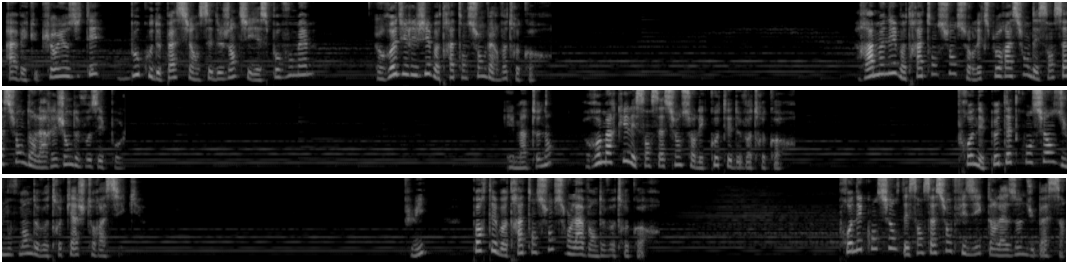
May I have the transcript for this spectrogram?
avec curiosité, beaucoup de patience et de gentillesse pour vous-même, redirigez votre attention vers votre corps. Ramenez votre attention sur l'exploration des sensations dans la région de vos épaules. Et maintenant, remarquez les sensations sur les côtés de votre corps. Prenez peut-être conscience du mouvement de votre cage thoracique. Puis, portez votre attention sur l'avant de votre corps. Prenez conscience des sensations physiques dans la zone du bassin.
